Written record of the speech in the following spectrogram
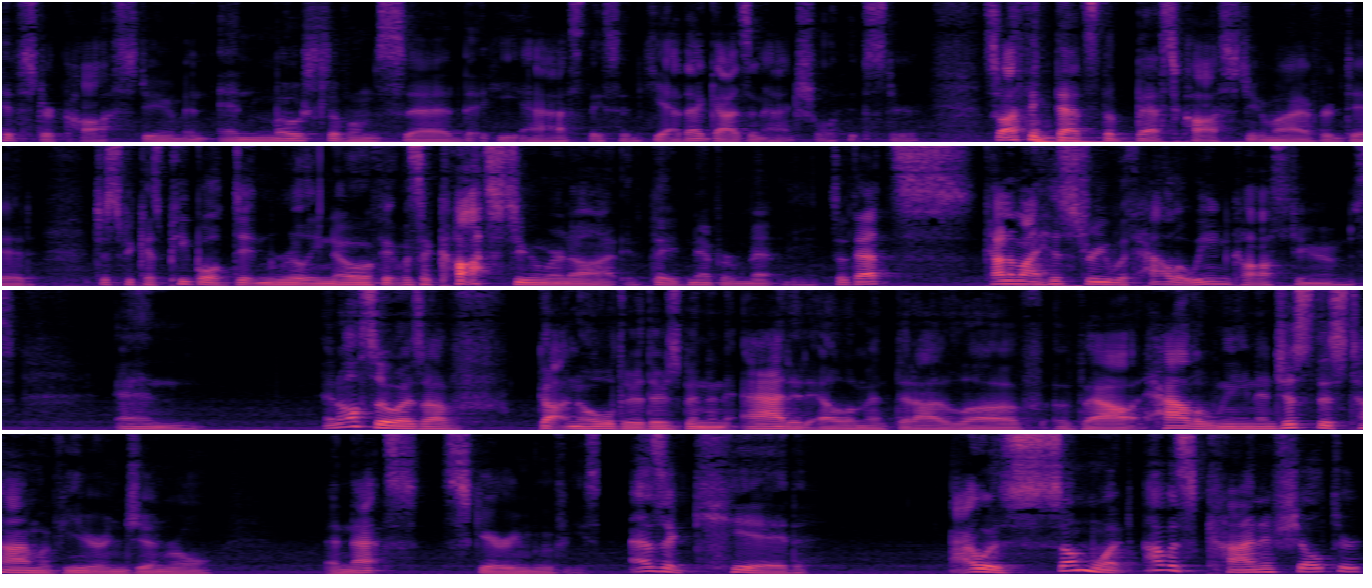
hipster costume? And, and most of them said that he asked, they said, yeah, that guy's an actual hipster. So I think that's the best costume I ever did, just because people didn't really know if it was a costume or not, if they'd never met me. So that's kind of my history with Halloween costumes. And, and also as I've gotten older, there's been an added element that I love about Halloween and just this time of year in general, and that's scary movies. As a kid, I was somewhat, I was kind of sheltered.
